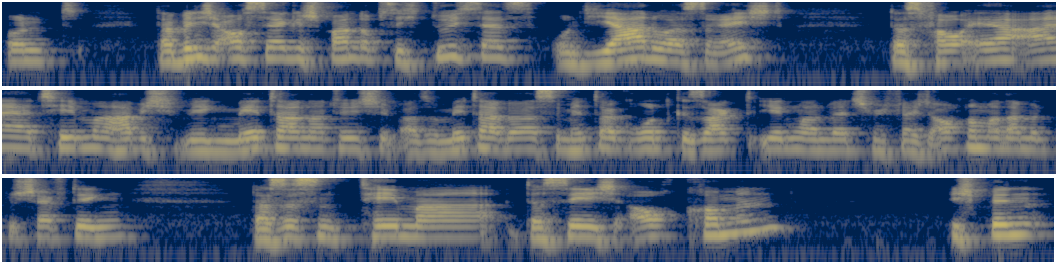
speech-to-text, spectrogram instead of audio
Und da bin ich auch sehr gespannt, ob sich durchsetzt. Und ja, du hast recht. Das VR-AR-Thema habe ich wegen Meta natürlich, also Metaverse im Hintergrund gesagt. Irgendwann werde ich mich vielleicht auch nochmal damit beschäftigen. Das ist ein Thema, das sehe ich auch kommen. Ich bin,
